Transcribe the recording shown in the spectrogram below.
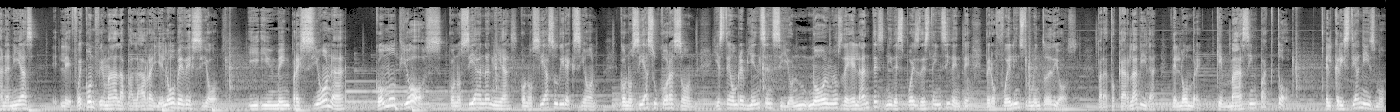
Ananías eh, le fue confirmada la palabra y él obedeció. Y, me impresiona cómo Dios conocía a Ananías, conocía su dirección, conocía su corazón y este hombre bien sencillo, no vemos de él antes ni después de este incidente, pero fue el instrumento de Dios para tocar la vida del hombre que más impactó el cristianismo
